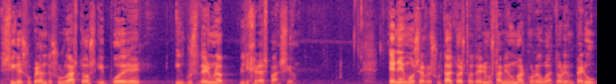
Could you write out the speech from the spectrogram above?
siguen superando sus gastos y puede incluso tener una ligera expansión. Tenemos el resultado de esto, tenemos también un marco regulatorio en Perú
